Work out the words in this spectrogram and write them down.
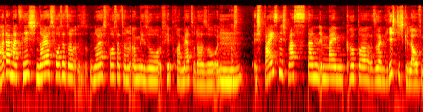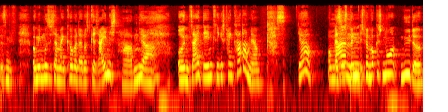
war damals nicht Neujahrsvorsatz, Neujahrsvorsatz, sondern irgendwie so Februar, März oder so. Und aus, ich weiß nicht, was dann in meinem Körper sozusagen richtig gelaufen ist. Irgendwie muss ich dann meinen Körper dadurch gereinigt haben. Ja. Und seitdem kriege ich keinen Kater mehr. Krass. Ja. Oh also ich bin, ich bin wirklich nur müde.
